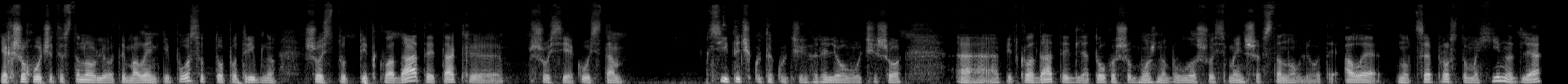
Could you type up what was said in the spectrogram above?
Якщо хочете встановлювати маленький посуд, то потрібно щось тут підкладати, так, е, щось якусь там сіточку таку, чи грильову, чи що, е, підкладати для того, щоб можна було щось менше встановлювати. Але ну, це просто махіна для е,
